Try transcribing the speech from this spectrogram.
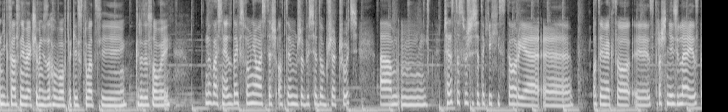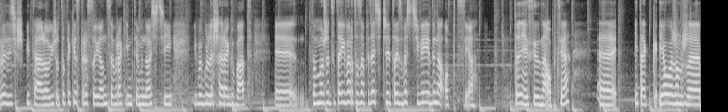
nikt z nas nie wie, jak się będzie zachowywał w takiej sytuacji kryzysowej. No właśnie, tutaj wspomniałaś też o tym, żeby się dobrze czuć. Um, um, często słyszy się takie historie y, o tym, jak to y, strasznie źle jest rodzić w szpitalu i że to takie stresujące, brak intymności i w ogóle szereg wad. Y, to może tutaj warto zapytać, czy to jest właściwie jedyna opcja? To nie jest jedyna opcja. I tak, ja uważam, że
